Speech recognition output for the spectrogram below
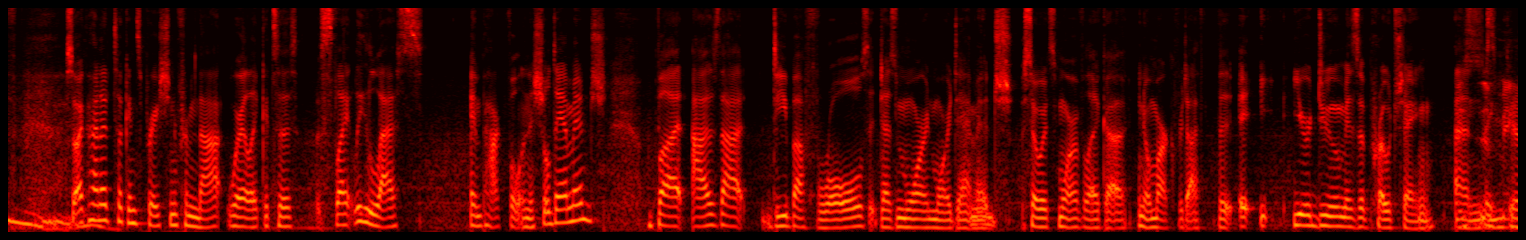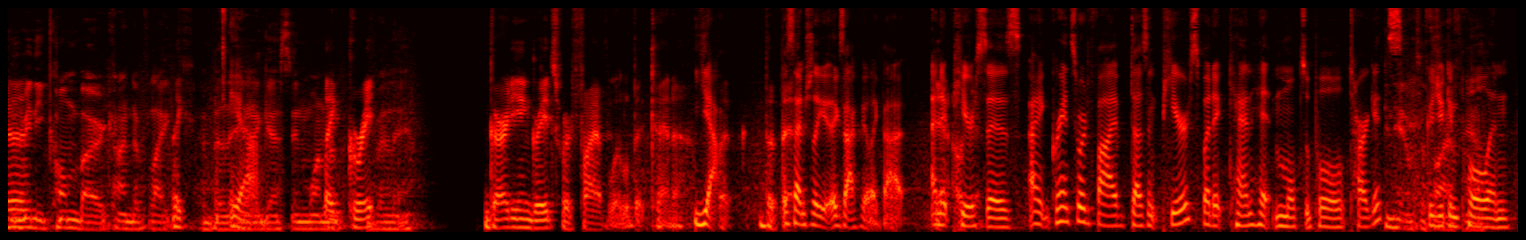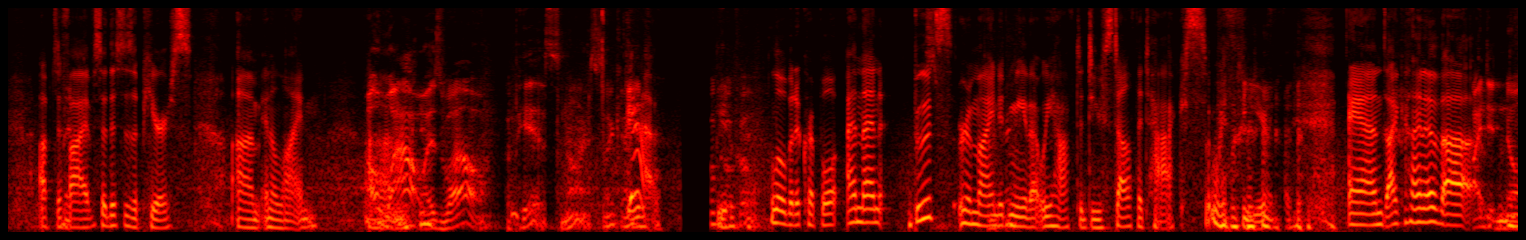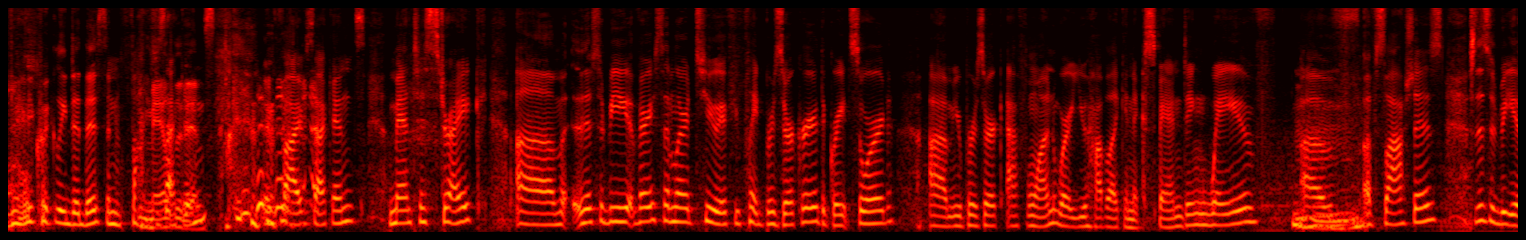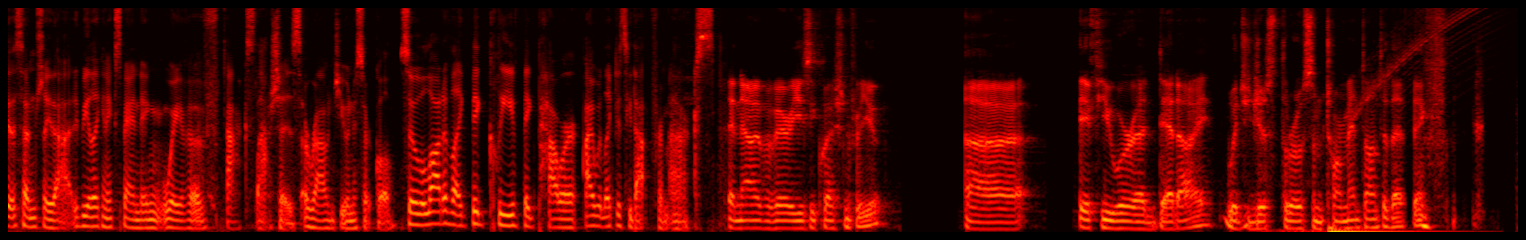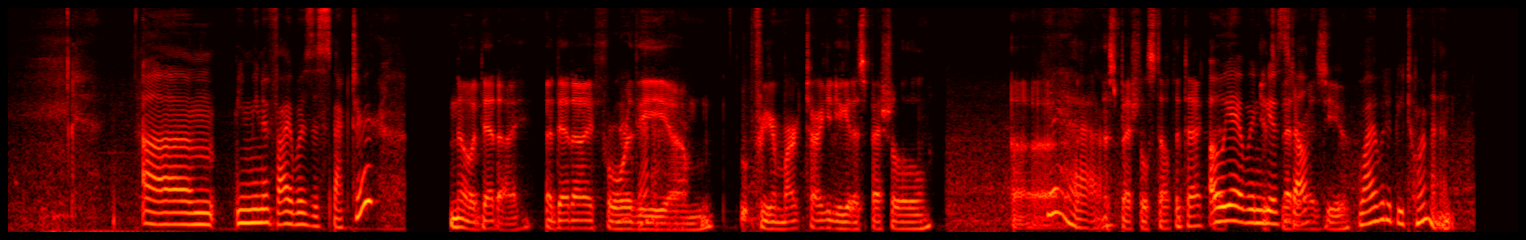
So I kind of took inspiration from that, where like it's a slightly less impactful initial damage, but as that debuff rolls, it does more and more damage. So it's more of like a you know mark for death. The, it, your doom is approaching, This and is a Like, mini, uh, mini combo kind of like, like- ability, Yeah. I guess, in one Like great- ability. Guardian Greatsword five a little bit kind of. Yeah. But, but essentially exactly like that and Yeah, it okay. pierces I, greatsword 5 doesn't pierce but it can hit multiple targets hit up to because you can pull yeah. in up to five so this is a pierce um, in a line Oh Um, wow, as well. Appears nice. Okay. yeah Cool, cool, cool. a little bit of cripple and then boots reminded me that we have to do stealth attacks with Thief. and i kind of uh, I did not. very quickly did this in five mailed it in. seconds in five seconds mantis strike um, this would be very similar to if you played berserker the great sword um, your berserk f1 where you have like an expanding wave of of slashes. So this would be essentially that. It'd be like an expanding wave of axe slashes around you in a circle. So a lot of like big cleave big power. I would like to see that from axe. And now I have a very easy question for you. Uh, if you were a Deadeye, would you just throw some torment onto that thing? um you mean if i was a specter? No, a Deadeye. A Deadeye for the um for your mark target, you get a special uh yeah a special stealth attack. oh yeah when you get stealth as you why would it be torment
